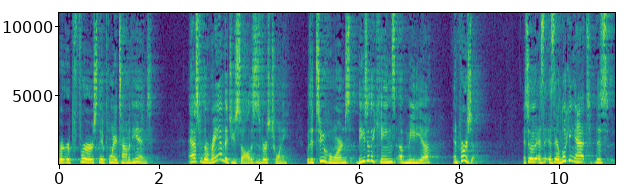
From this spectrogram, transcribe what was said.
for it refers to the appointed time of the end. As for the ram that you saw, this is verse 20, with the two horns, these are the kings of Media and Persia. And so, as, as they're looking at this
